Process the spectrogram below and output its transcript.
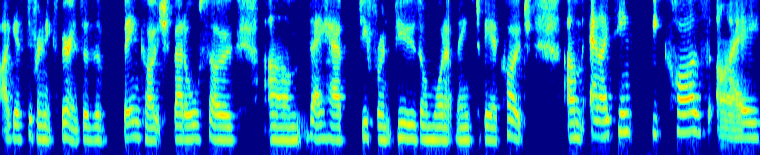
I guess, different experiences of being coached, but also um, they have different views on what it means to be a coach. Um, and I think because I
